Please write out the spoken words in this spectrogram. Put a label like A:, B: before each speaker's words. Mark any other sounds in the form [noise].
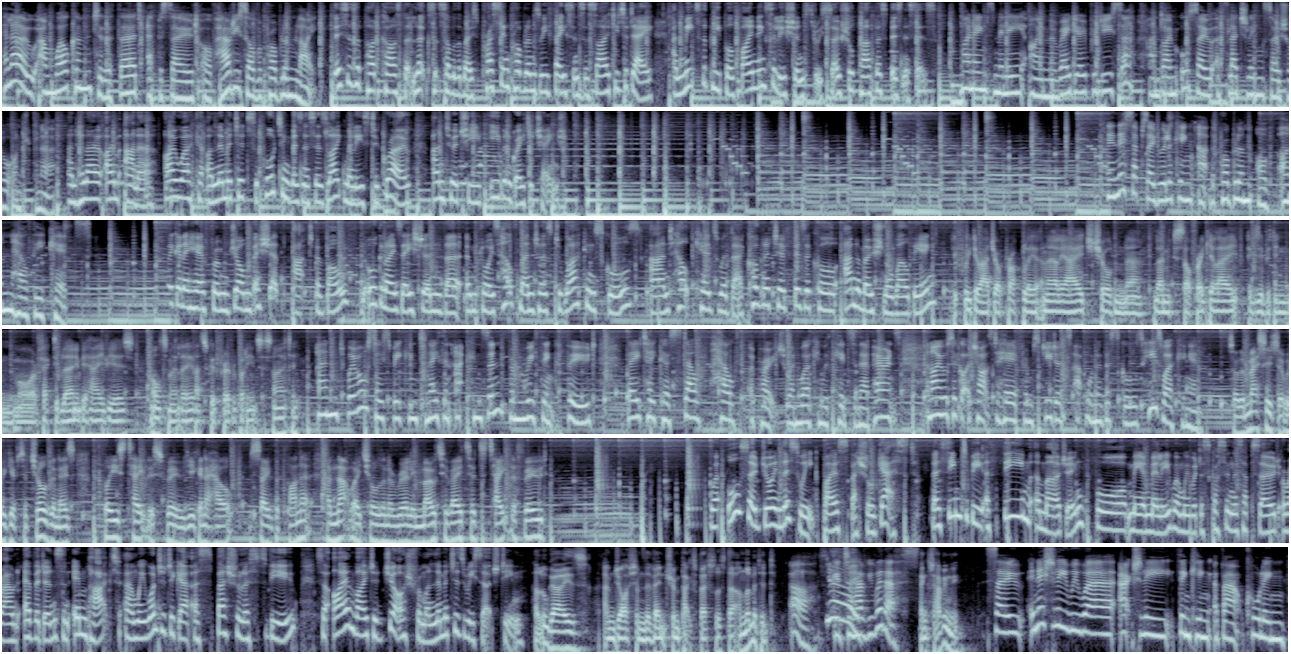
A: Hello, and welcome to the third episode of How Do You Solve a Problem Like?
B: This is a podcast that looks at some of the most pressing problems we face in society today and meets the people finding solutions through social purpose businesses.
A: My name's Millie, I'm a radio producer, and I'm also a fledgling social entrepreneur.
B: And hello, I'm Anna. I work at Unlimited supporting businesses like Millie's to grow and to achieve even greater change.
A: In this episode, we're looking at the problem of unhealthy kids.
B: We're going to hear from John Bishop at Evolve, an organisation that employs health mentors to work in schools and help kids with their cognitive, physical, and emotional well-being.
C: If we do our job properly at an early age, children are learning to self-regulate, exhibiting more effective learning behaviours. Ultimately, that's good for everybody in society.
A: And we're also speaking to Nathan Atkinson from Rethink Food. They take a stealth health approach when working with kids and their parents. And I also got a chance to hear from students at one of the schools he's working in.
D: So the message that we give to children is please take this food, you're going to help save the planet. And that way children are really motivated to take the food.
B: We're also joined this week by a special guest. There seemed to be a theme emerging for me and Millie when we were discussing this episode around evidence and impact, and we wanted to get a specialist's view. So I invited Josh from Unlimited's research team.
E: Hello, guys. I'm Josh. I'm the Venture Impact Specialist at Unlimited.
A: Oh, it's good to have you with us.
E: Thanks for having me.
A: So initially, we were actually thinking about calling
